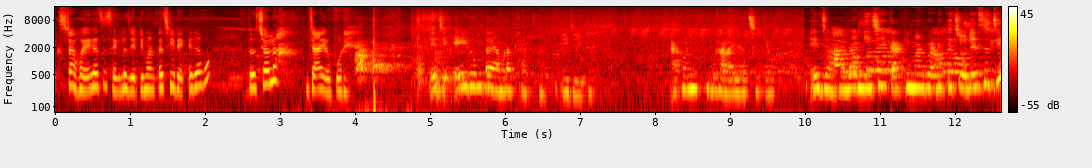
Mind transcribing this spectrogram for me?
এক্সট্রা হয়ে গেছে, সেগুলো জেঠিমার কাছেই রেখে যাব। তো চলো, যাই ওপরে এই যে, এই রুমটায় আমরা থাকতাম। এই যে এখন ভাড়াই আছে কেউ। এই যে আমরা নিচে কাকিমার বাড়িতে চলে এসেছি।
